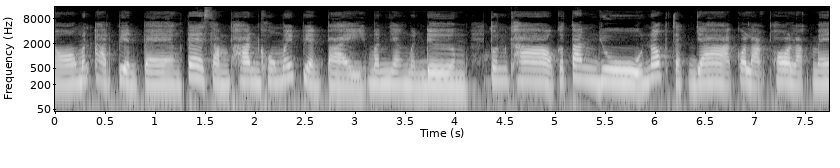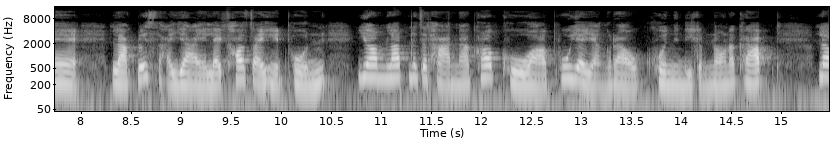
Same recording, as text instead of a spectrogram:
น้องมันอาจเปลี่ยนแปลง แต่สัมพันธ์คงไม่เปลี่ยนไป มันยังเหมือนเดิม ต้นข้าวก็ตันอยู่นอกจากย่าก็รักพ่อรักแม่รักด้วยสายใยและเข้าใจเหตุผล ยอมรับในสถานะครอบครัว ผู้ใหญ่อย่างเราควรยินดีกับน้องนะครับ เรา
